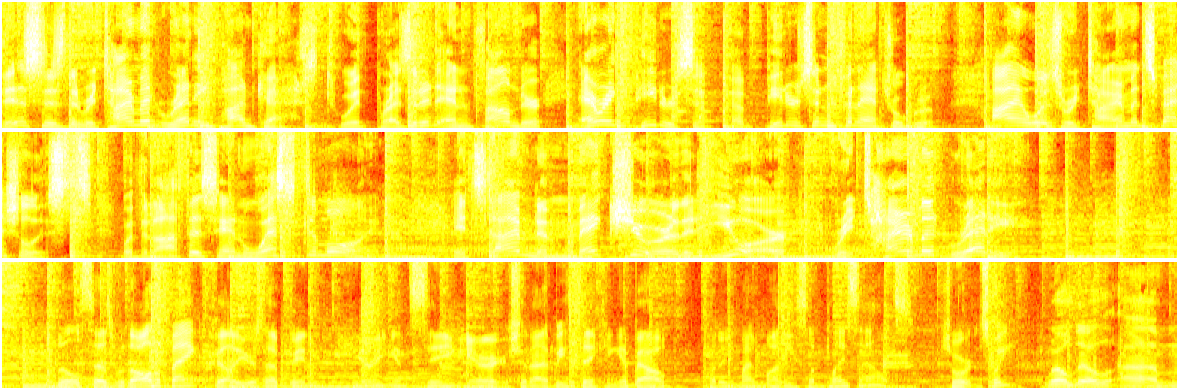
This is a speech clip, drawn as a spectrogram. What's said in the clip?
This is the Retirement Ready Podcast with President and Founder Eric Peterson of Peterson Financial Group, Iowa's retirement specialists with an office in West Des Moines. It's time to make sure that you're retirement ready. Bill says, with all the bank failures I've been hearing and seeing, Eric, should I be thinking about putting my money someplace else? Short and sweet. Well, Bill, um,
